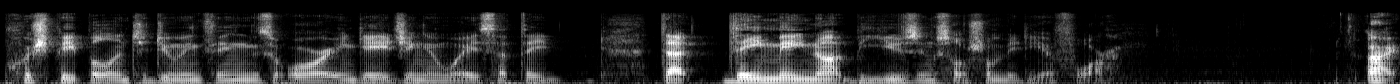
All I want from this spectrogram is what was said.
push people into doing things or engaging in ways that they that they may not be using social media for. All right.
